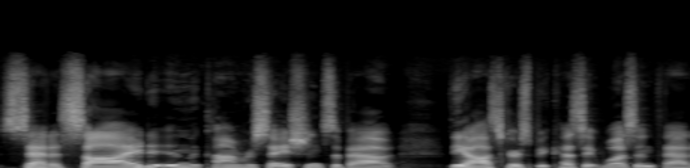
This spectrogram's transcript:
set aside in the conversations about the Oscars because it wasn't that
